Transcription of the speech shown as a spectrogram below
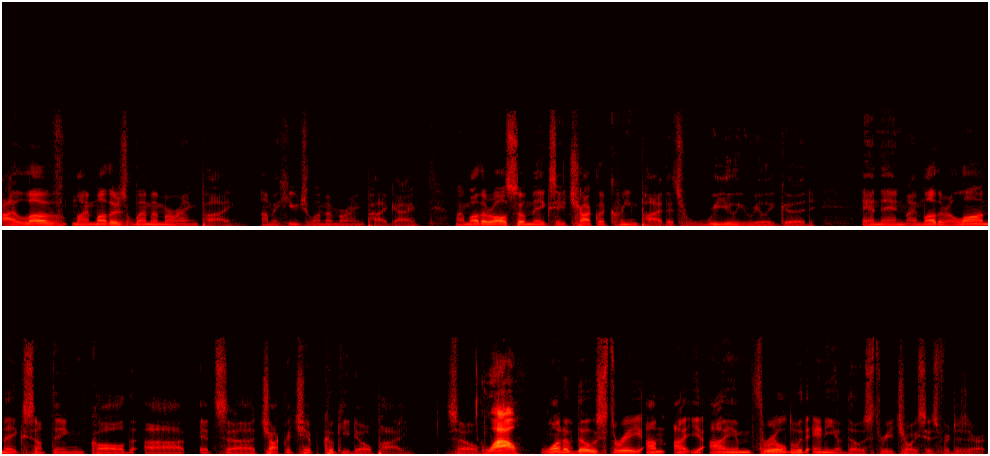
I love my mother's lemon meringue pie. I'm a huge lemon meringue pie guy. My mother also makes a chocolate cream pie that's really really good. And then my mother-in-law makes something called uh, it's a chocolate chip cookie dough pie. So Wow. one of those three, I'm I, I am thrilled with any of those three choices for dessert.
